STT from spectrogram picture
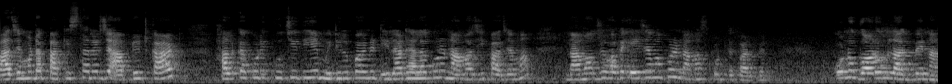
পাজামাটা পাকিস্তানের যে আপডেট কার্ড হালকা করে কুচি দিয়ে মিডিল পয়েন্টে ঢিলা ঢালা করে নামাজি পাজামা। নামাজও হবে, এই জামা পরে নামাজ পড়তে পারবেন। কোনো গরম লাগবে না।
